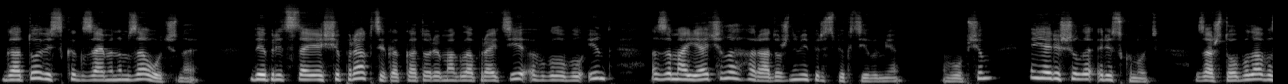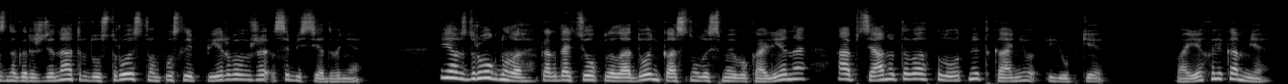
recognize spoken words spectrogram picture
готовясь к экзаменам заочно. Да и предстоящая практика, которая могла пройти в Global Int, замаячила радужными перспективами. В общем, я решила рискнуть за что была вознаграждена трудоустройством после первого же собеседования. Я вздрогнула, когда теплая ладонь коснулась моего колена, обтянутого плотной тканью юбки. «Поехали ко мне».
